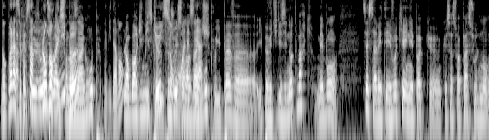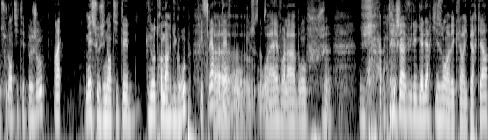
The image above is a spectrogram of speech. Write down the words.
Donc voilà, c'est pour ça. Lamborghini ils sont peut. Dans un groupe. Évidemment. Lamborghini peut. Ils sont, sont dans un groupe où ils peuvent ils peuvent utiliser notre marque. Mais bon, sais, ça avait été évoqué à une époque que, que ça soit pas sous le nom, sous l'entité Peugeot. Mais sous une entité d'une autre marque du groupe. Chrysler peut-être Ouais, voilà, bon, déjà vu les galères qu'ils ont avec leur hypercar,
